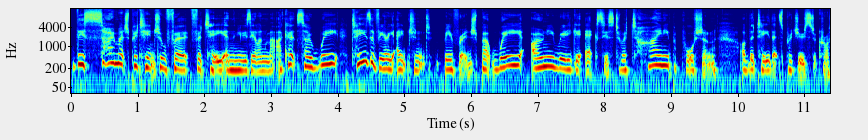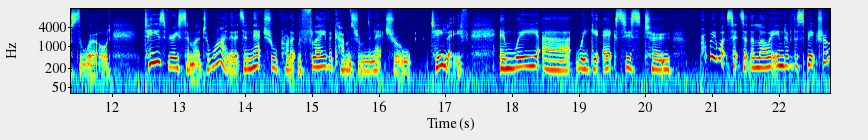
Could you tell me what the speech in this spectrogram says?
There's so much potential for, for tea in the New Zealand market. So we tea is a very ancient beverage, but we only really get access to a tiny proportion of the tea that's produced across the world. Tea is very similar to wine, that it's a natural product. The flavour comes from the natural tea leaf, and we uh, we get access to probably what sits at the lower end of the spectrum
